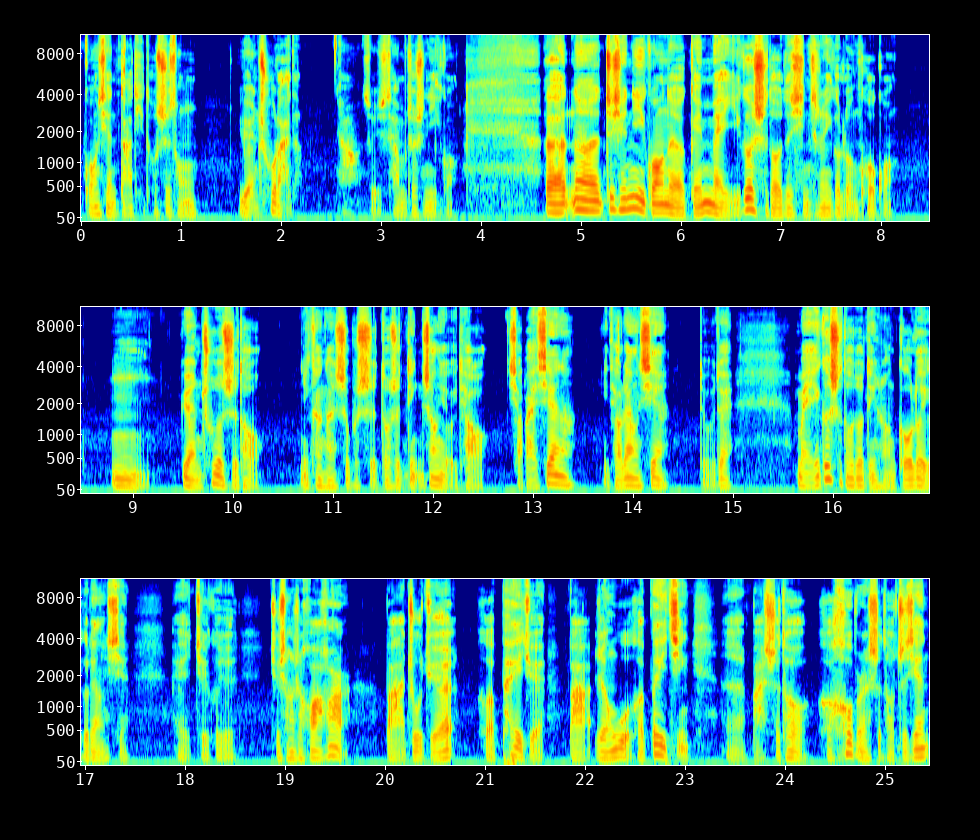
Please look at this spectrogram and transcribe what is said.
光线大体都是从远处来的啊，所以他们这是逆光。呃，那这些逆光呢，给每一个石头都形成了一个轮廓光。嗯，远处的石头，你看看是不是都是顶上有一条小白线啊，一条亮线，对不对？每一个石头都顶上勾勒一个亮线，哎，这个就像是画画，把主角和配角，把人物和背景，呃，把石头和后边的石头之间，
